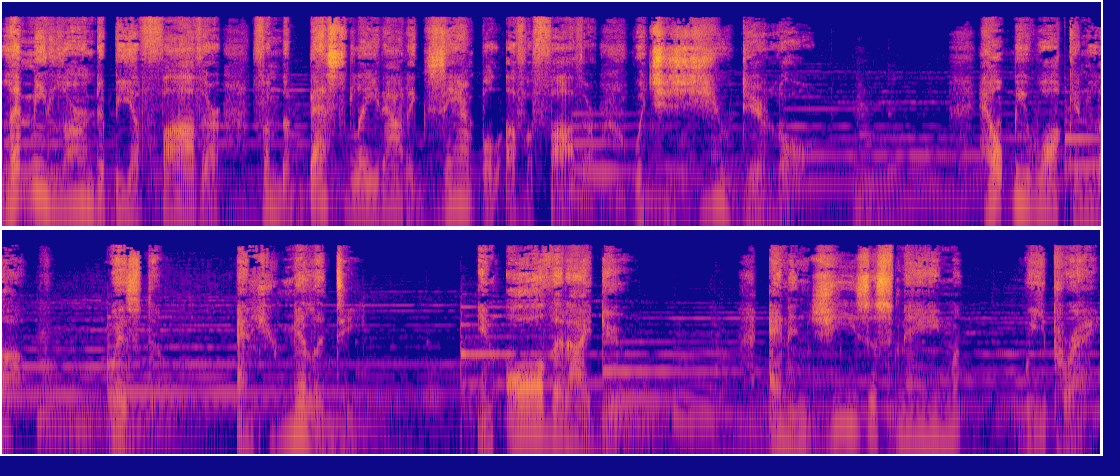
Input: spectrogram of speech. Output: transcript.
Let me learn to be a father from the best laid out example of a father, which is you, dear Lord. Help me walk in love, wisdom, and humility in all that I do. And in Jesus' name we pray.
